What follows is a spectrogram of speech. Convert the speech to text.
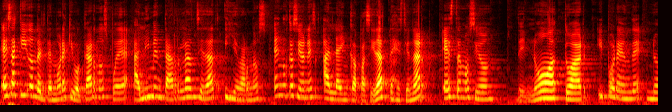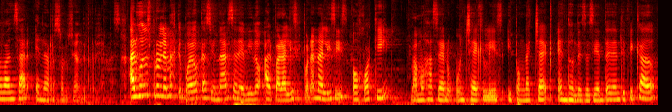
Es aquí donde el temor a equivocarnos puede alimentar la ansiedad y llevarnos en ocasiones a la incapacidad de gestionar esta emoción de no actuar y por ende no avanzar en la resolución de problemas. Algunos problemas que puede ocasionarse debido al parálisis por análisis, ojo aquí, vamos a hacer un checklist y ponga check en donde se siente identificado.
